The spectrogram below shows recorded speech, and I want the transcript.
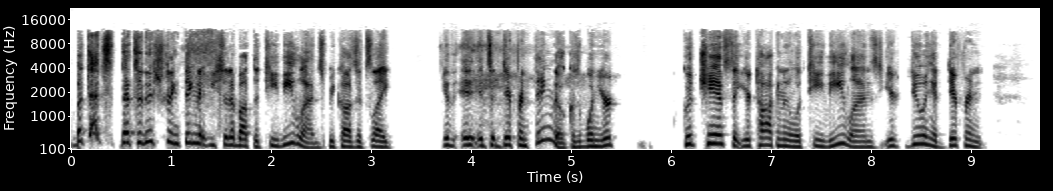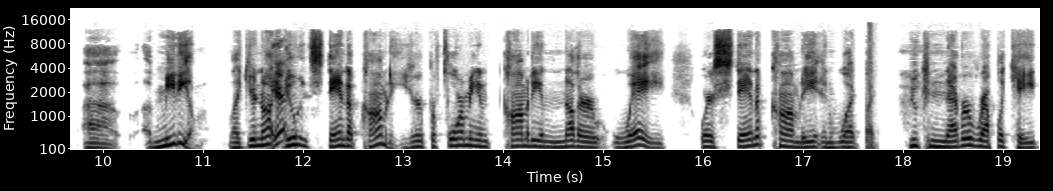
but that's that's an interesting thing that you said about the TV lens because it's like it, it's a different thing though because when you're good chance that you're talking to a TV lens, you're doing a different uh, medium like you're not yeah. doing stand up comedy. You're performing in comedy in another way. Where stand up comedy and what you can never replicate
